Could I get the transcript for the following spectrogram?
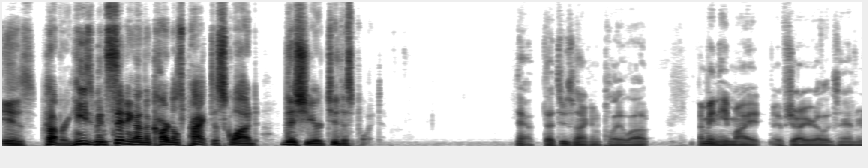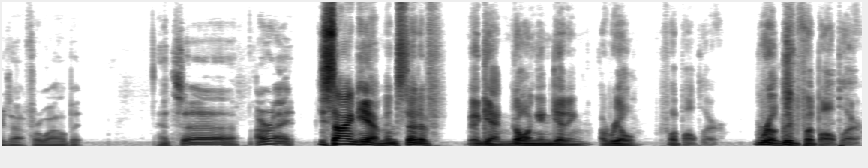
is covering. He's been sitting on the Cardinals practice squad this year to this point. Yeah, that dude's not going to play a lot. I mean, he might if Jaire Alexander's out for a while, but that's uh all right. You signed him instead of, again, going and getting a real football player, real good football player.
